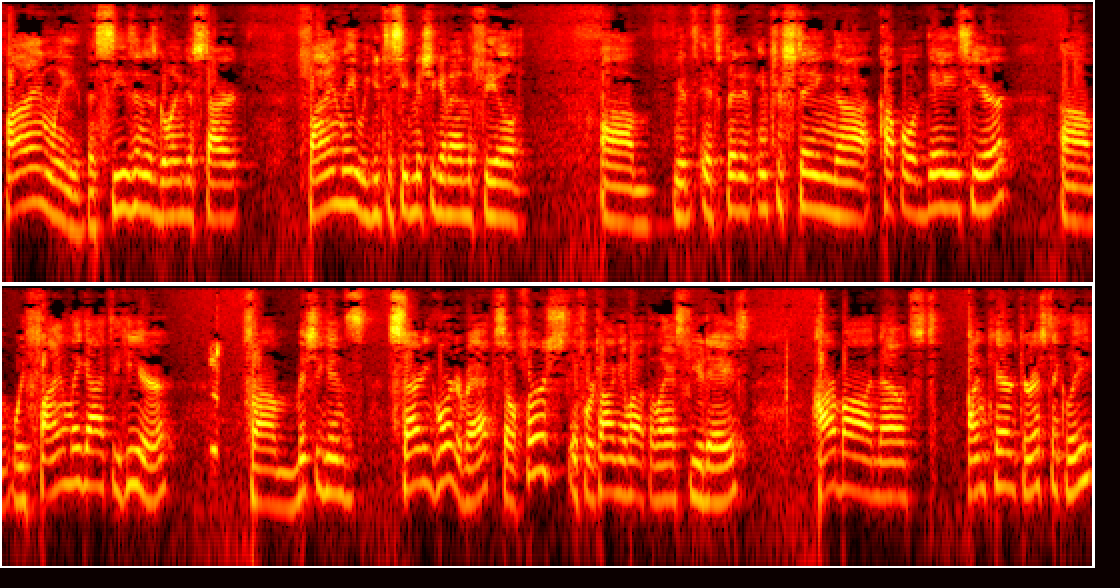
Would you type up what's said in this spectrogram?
Finally, the season is going to start. Finally, we get to see Michigan on the field. Um, it's, it's been an interesting uh, couple of days here. Um, we finally got to hear from Michigan's starting quarterback. So first, if we're talking about the last few days, Harbaugh announced uncharacteristically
